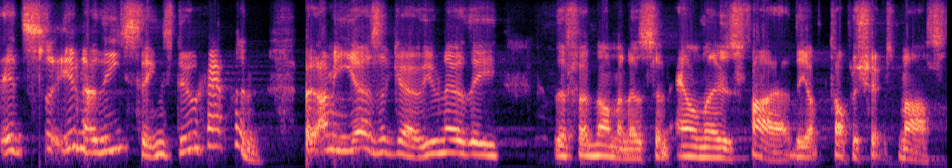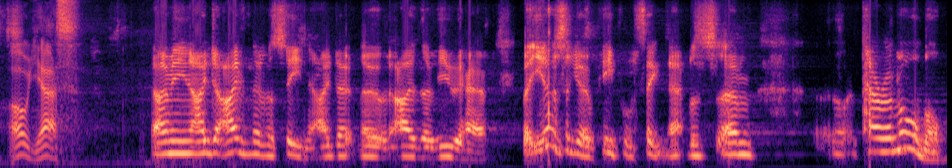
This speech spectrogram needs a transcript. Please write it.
it's you know these things do happen, but I mean years ago, you know the the phenomena St Elmo's fire, the up top of ship's masts. Oh yes. I mean, I, I've never seen it. I don't know either of you have. But years ago, people think that was um, paranormal.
